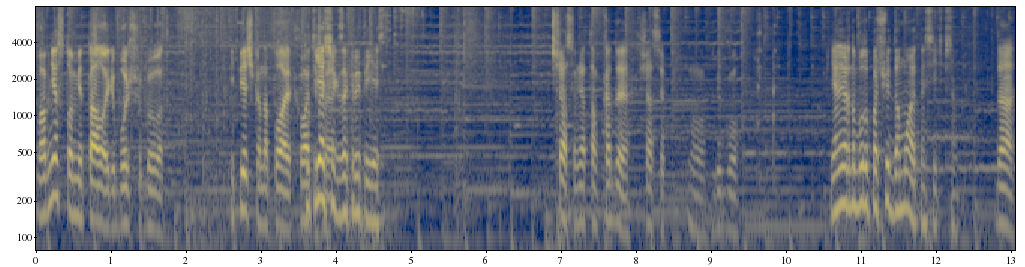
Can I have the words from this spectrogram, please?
Во мне 100 металла или больше было. И печка наплавит, Тут хватит. ящик закрытый есть. Сейчас, у меня там КД. Сейчас я ну, бегу. Я, наверное, буду по чуть домой относить все. Да.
